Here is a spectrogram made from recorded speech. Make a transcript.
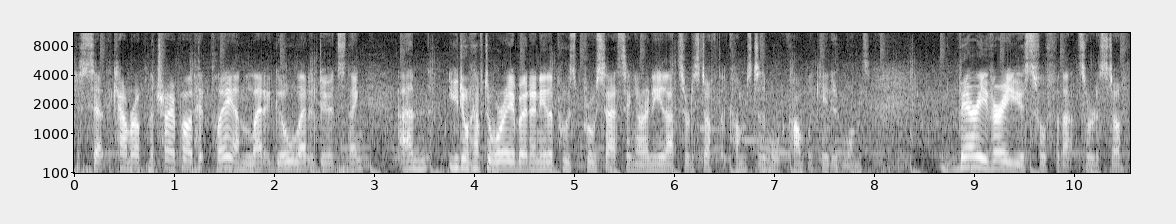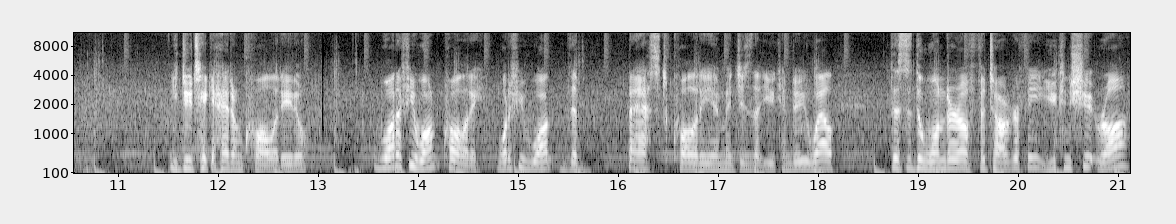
just set the camera up on the tripod, hit play and let it go, let it do its thing. And you don't have to worry about any of the post-processing or any of that sort of stuff that comes to the more complicated ones. Very, very useful for that sort of stuff. You do take a hit on quality though. What if you want quality? What if you want the best quality images that you can do? Well, this is the wonder of photography. You can shoot raw.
